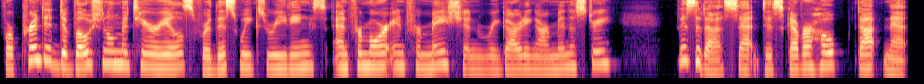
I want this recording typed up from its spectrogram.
For printed devotional materials for this week's readings and for more information regarding our ministry, visit us at discoverhope.net.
